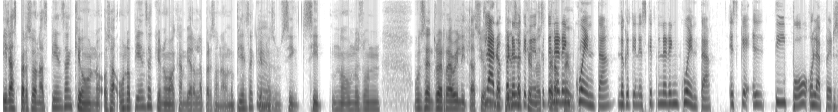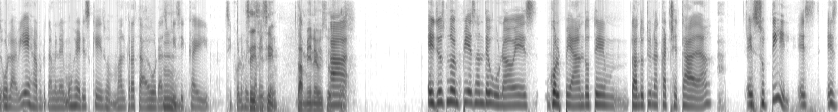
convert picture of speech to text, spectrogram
Y las personas piensan que uno, o sea, uno piensa que uno va a cambiar a la persona. Uno piensa que uno Mm. es un, sit- sit- no, uno es un, un centro de rehabilitación. Claro, uno pero lo que, uno tienes es que tener en cuenta, lo que tienes que tener en cuenta es que el tipo o la o la vieja, porque también hay mujeres que son maltratadoras Mm. física y Sí, psicológicamente. sí, sí. También he visto Ah, ellos no empiezan de una vez golpeándote, dándote una cachetada. Es sutil, es, es,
